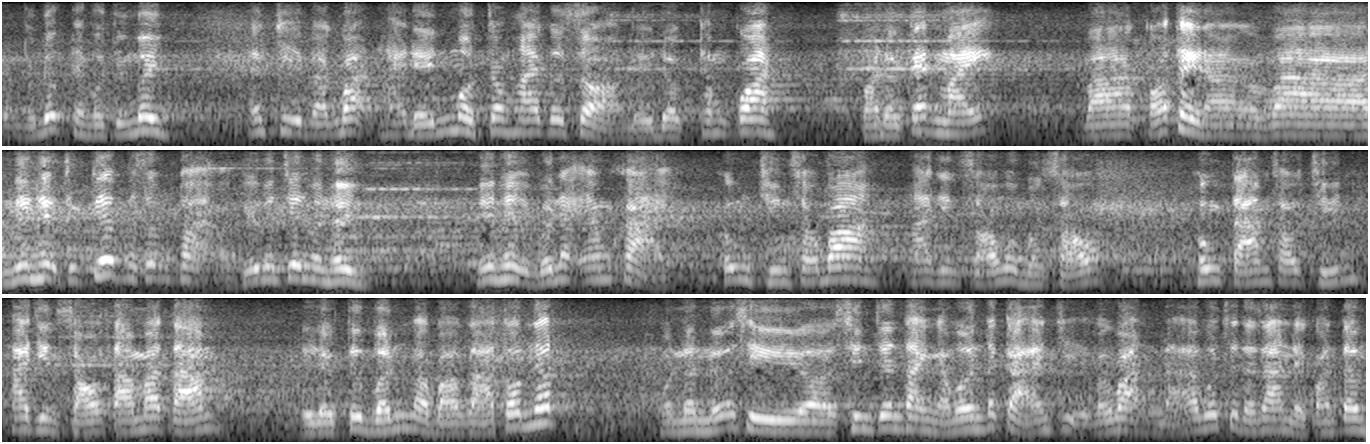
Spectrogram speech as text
quận thủ đức, thành phố hồ chí minh. Anh chị và các bạn hãy đến một trong hai cơ sở để được tham quan và được test máy. Và có thể là, và liên hệ trực tiếp với số điện thoại ở phía bên trên màn hình. Liên hệ với lại em Khải 0963 296 146 0869 296 838 để được tư vấn và báo giá tốt nhất. Một lần nữa thì ờ, xin chân thành cảm ơn tất cả anh chị và các bạn đã bớt chút thời gian để quan tâm.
